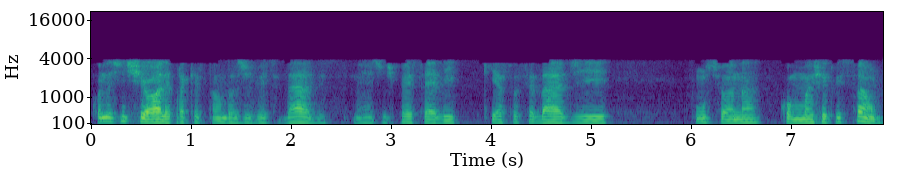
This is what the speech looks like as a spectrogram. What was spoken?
Quando a gente olha para a questão das diversidades, né, a gente percebe que a sociedade funciona como uma instituição.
